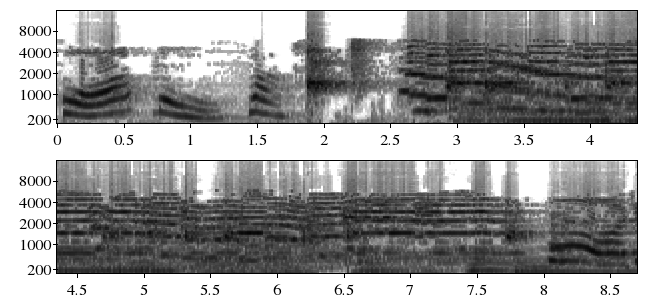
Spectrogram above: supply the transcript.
婆母望。不知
